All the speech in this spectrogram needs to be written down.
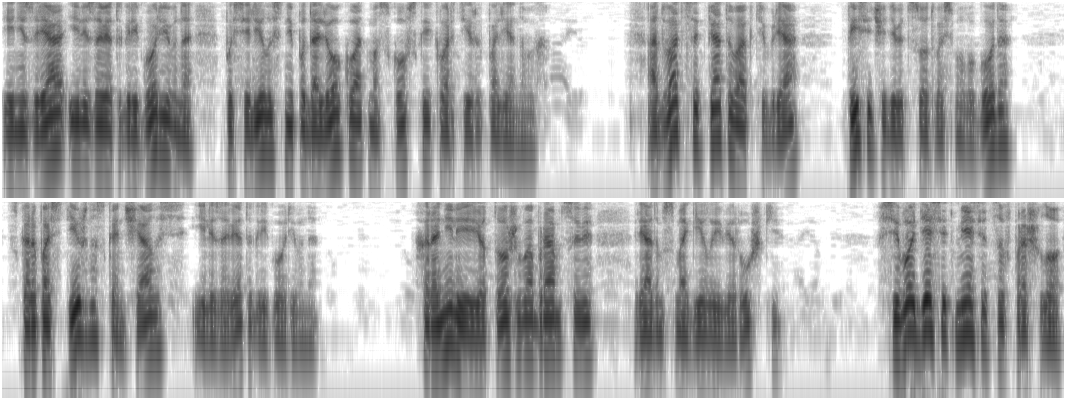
и не зря Елизавета Григорьевна поселилась неподалеку от московской квартиры Поленовых. А 25 октября 1908 года скоропостижно скончалась Елизавета Григорьевна. Хоронили ее тоже в Абрамцеве, рядом с могилой Верушки. Всего десять месяцев прошло,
